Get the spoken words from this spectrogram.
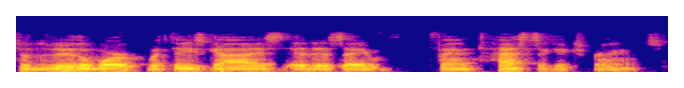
to do the work with these guys, it is a fantastic experience.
